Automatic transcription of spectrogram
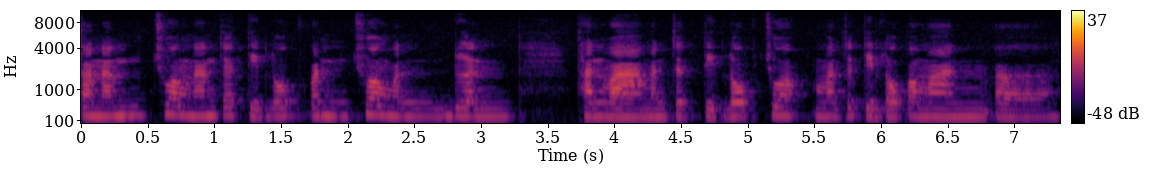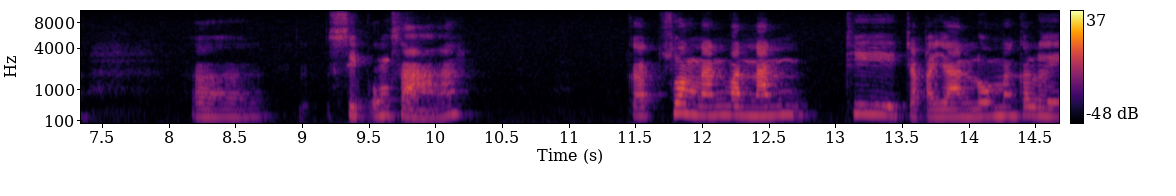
ตอนนั้นช่วงนั้นจะติดลบวันช่วงวันเดือนธันวา มันจะติดลบช่วง มันจะติดลบประมาณเอ่อเอ่อ สิบองศาก็ช่วงนั้นวันนั้นที่จักรยานล้มมันก็เลย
